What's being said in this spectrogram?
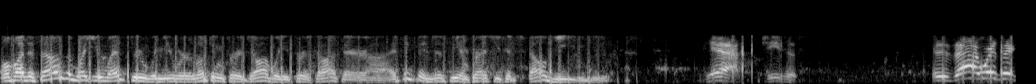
well, by the sounds of what you went through when you were looking for a job when you first got there, uh, I think they'd just be impressed you could spell GED. Yeah, Jesus. Is that with a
